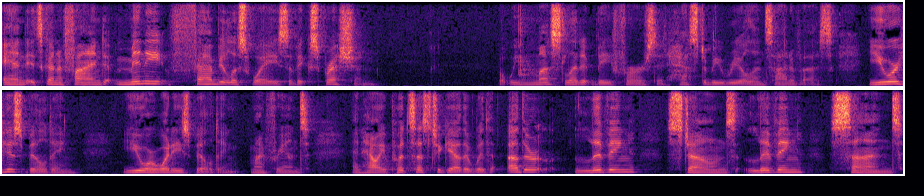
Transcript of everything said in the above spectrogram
and it's going to find many fabulous ways of expression. But we must let it be first. It has to be real inside of us. You are His building. You are what He's building, my friends. And how He puts us together with other living stones, living sons.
